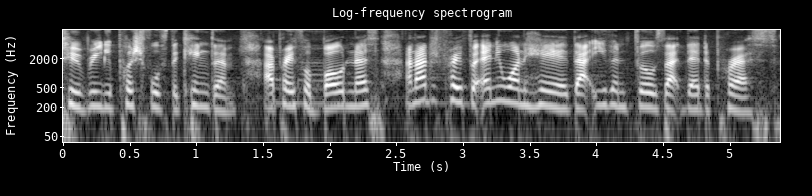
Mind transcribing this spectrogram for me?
to really push forth the kingdom. I pray for boldness and I just pray for anyone here that even feels like they're depressed.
